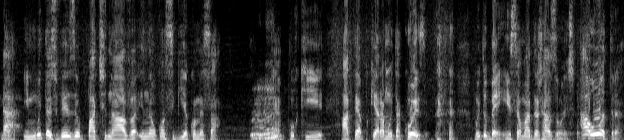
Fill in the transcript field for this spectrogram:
Né? Tá. E muitas vezes eu patinava e não conseguia começar. Uhum. Né? Porque, até porque era muita coisa. Muito bem, isso é uma das razões. A outra,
